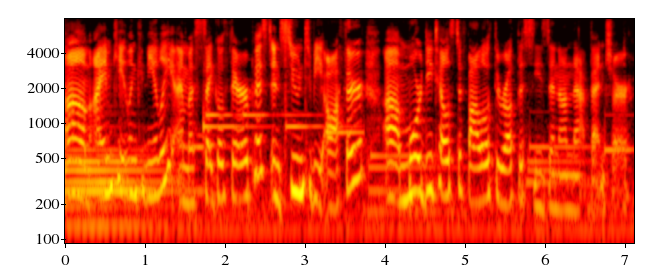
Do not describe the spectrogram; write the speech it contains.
um, I am Caitlin Keneally. I'm a psychotherapist and soon to be author. Um, more details to follow throughout the season on that venture.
